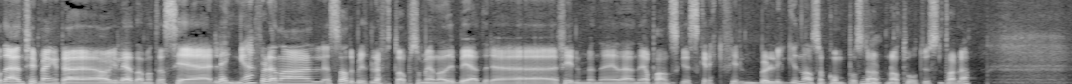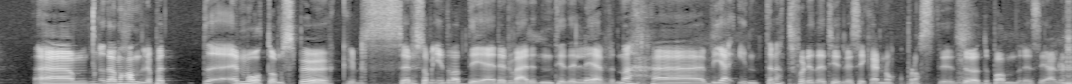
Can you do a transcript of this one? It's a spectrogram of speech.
Og det er en film jeg egentlig har gleda meg til å se lenge, for den har stadig blitt løfta opp som en av de bedre filmene i den japanske skrekkfilmbølgen da, som kom på starten av 2000-tallet. Um, den handler på et en måte om spøkelser som invaderer verden til det levende uh, via internett, fordi det tydeligvis ikke er nok plass til døde på andre sider.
